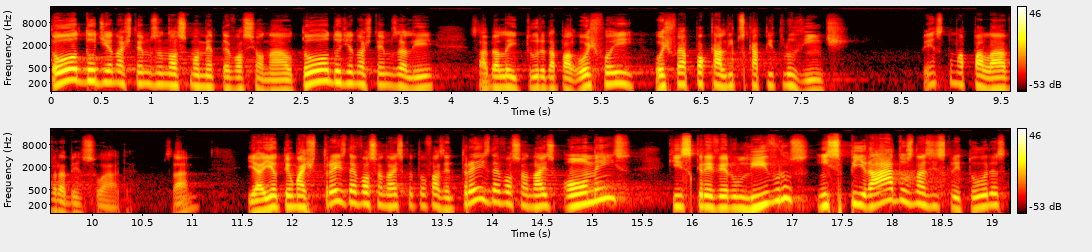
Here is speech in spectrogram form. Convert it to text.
Todo dia nós temos o nosso momento devocional, todo dia nós temos ali, sabe, a leitura da palavra. Hoje foi, hoje foi Apocalipse capítulo 20. Pensa numa palavra abençoada, sabe? E aí eu tenho mais três devocionais que eu estou fazendo. Três devocionais homens que escreveram livros inspirados nas Escrituras,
